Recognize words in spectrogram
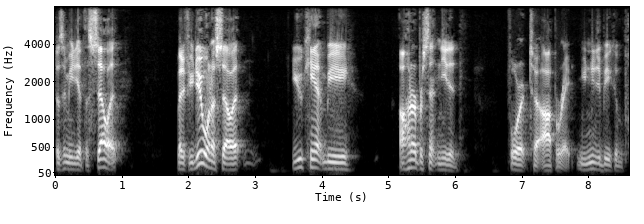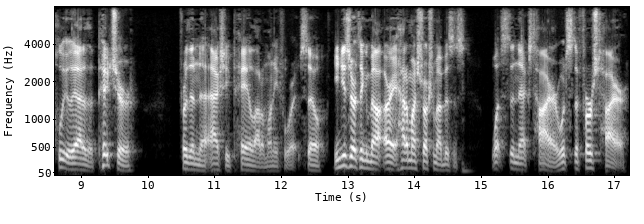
Doesn't mean you have to sell it, but if you do want to sell it, you can't be 100% needed for it to operate. You need to be completely out of the picture for them to actually pay a lot of money for it. So you need to start thinking about all right, how do I structure my business? What's the next hire? What's the first hire?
